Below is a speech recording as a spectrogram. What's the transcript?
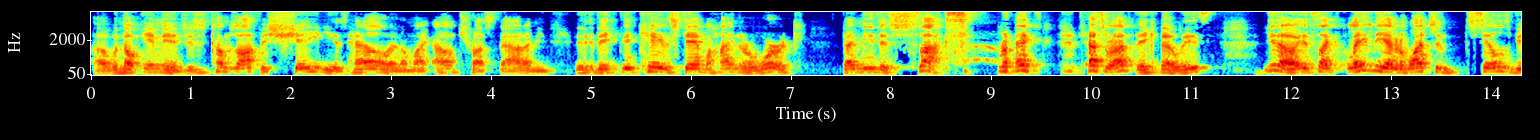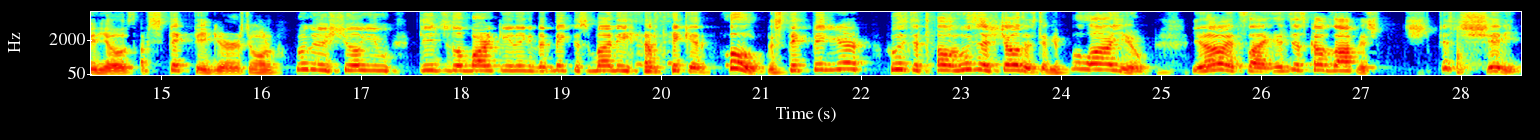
uh, with no image. It just comes off as shady as hell. And I'm like, I don't trust that. I mean, they, they can't stand behind their work. That means it sucks, right? That's what I'm thinking at least. you know, it's like lately I've been watching sales videos of stick figures going, we're going to show you digital marketing and to make this money. I'm thinking, who? The stick figure? Who's to tell, who's to show this to me? Who are you? You know, it's like, it just comes off as just shitty.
